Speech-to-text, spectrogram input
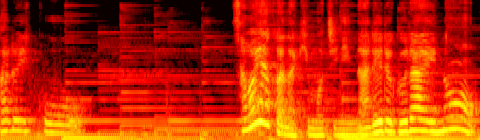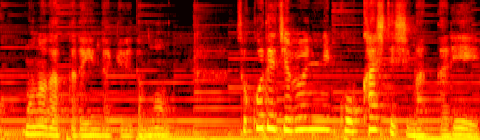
明るいこう爽やかな気持ちになれるぐらいのものだったらいいんだけれどもそこで自分にこう課してしまったり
